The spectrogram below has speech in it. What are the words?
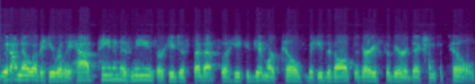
We don't know whether he really had pain in his knees or he just said that so he could get more pills, but he developed a very severe addiction to pills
